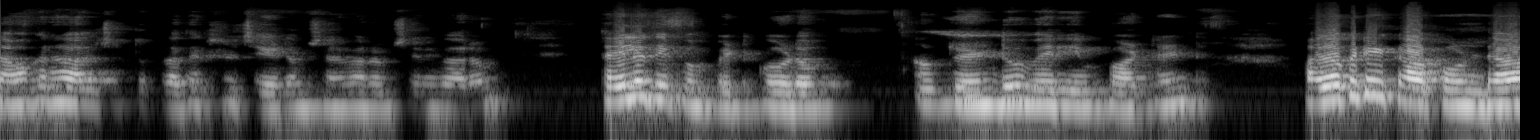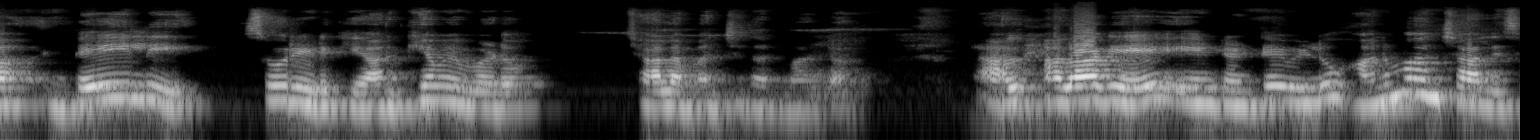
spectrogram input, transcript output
నవగ్రహాల చుట్టూ ప్రదక్షిణ చేయడం శనివారం శనివారం తైల దీపం పెట్టుకోవడం ఓకే. రెండు వెరీ ఇంపార్టెంట్ అదొకటే కాకుండా డైలీ సూర్యుడికి అర్ఘ్యం ఇవ్వడం చాలా మంచిదన్నమాట. అలాగే ఏంటంటే వీళ్ళు హనుమాన్ చాలీస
